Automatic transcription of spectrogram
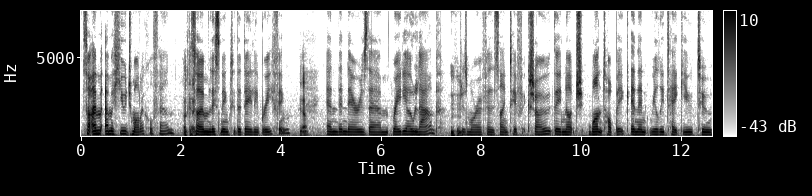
So I'm I'm a huge Monocle fan. Okay. So I'm listening to the daily briefing. Yeah. And then there's um, Radio Lab, Mm-hmm. which is more of a scientific show. They notch one topic and then really take you to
